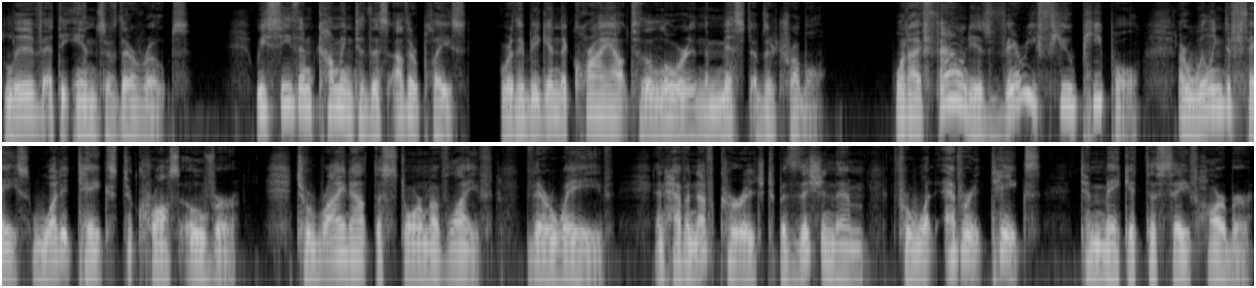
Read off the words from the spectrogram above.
live at the ends of their ropes. We see them coming to this other place where they begin to cry out to the Lord in the midst of their trouble. What I've found is very few people are willing to face what it takes to cross over, to ride out the storm of life, their wave, and have enough courage to position them for whatever it takes to make it to safe harbor.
